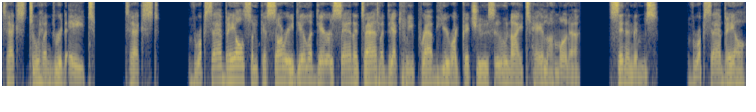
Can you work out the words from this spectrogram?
Text 208. Text. Vrksabale Sukasari Dila Darasanatata Dekhi Prabhurakachu Sunai Talamuna. Synonyms. Vrksabale,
